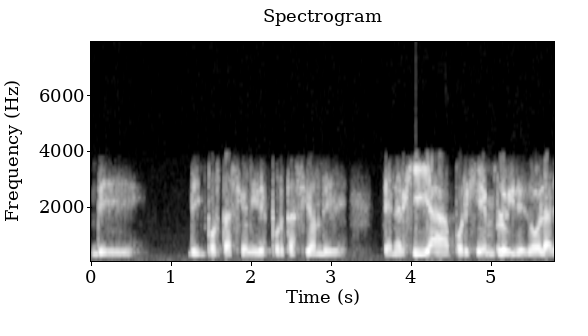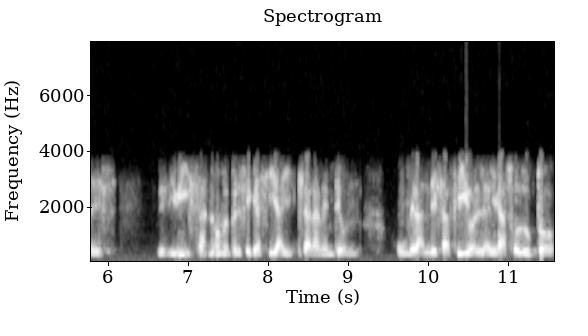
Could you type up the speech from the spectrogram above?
de, de importación y de exportación de, de energía, por ejemplo, y de dólares de divisas, ¿no? Me parece que allí hay claramente un, un gran desafío. El, gasoducto,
